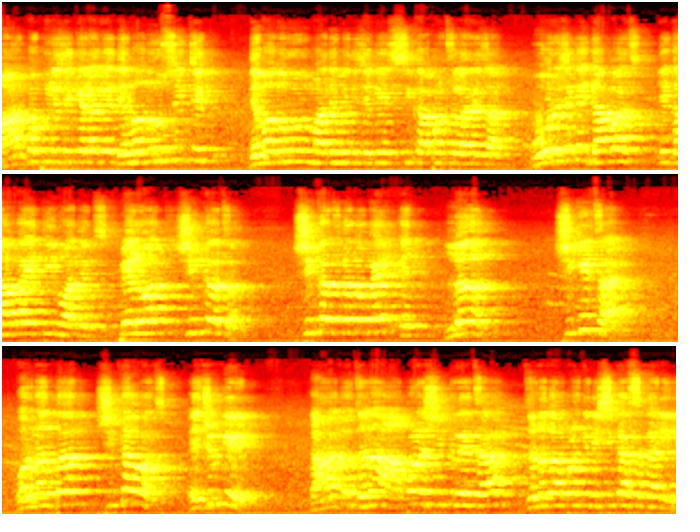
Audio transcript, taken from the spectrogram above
महात्मा फुले जे केला गे देमागुरु सिंग जे देमागुरु माध्यमाती जे काही सिख आपण चलायचा वर जे काही गावाच हे गावा हे तीन वाते पेलवा शिकच. शिकच का तो काय? लर्न शिकीच आहे. वर नंतर शिकावच. एज्युकेट का तो जण आपण शिकलेचा जण तो आपण केली शिका सकाळी.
